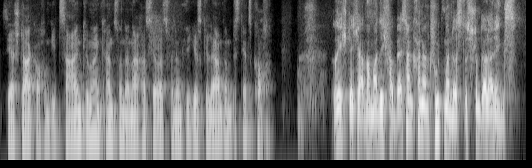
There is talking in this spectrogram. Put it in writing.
sehr stark auch um die Zahlen kümmern kannst und danach hast du ja was Vernünftiges gelernt und bist jetzt Koch. Richtig, ja, wenn man sich verbessern kann, dann tut man das. Das stimmt allerdings.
